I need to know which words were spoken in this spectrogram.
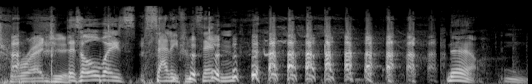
tragic. There's always Sally from Seddon. Now, hmm.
